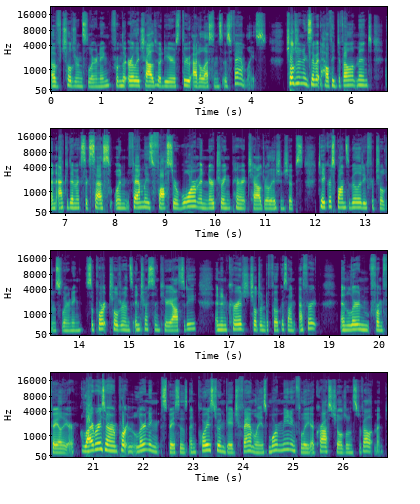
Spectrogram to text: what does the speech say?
of children's learning from the early childhood years through adolescence is families. Children exhibit healthy development and academic success when families foster warm and nurturing parent child relationships, take responsibility for children's learning, support children's interests and curiosity, and encourage children to focus on effort and learn from failure. Libraries are important learning spaces and poised to engage families more meaningfully across children's development.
